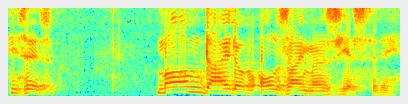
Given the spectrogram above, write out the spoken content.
He says, Mom died of Alzheimer's yesterday.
